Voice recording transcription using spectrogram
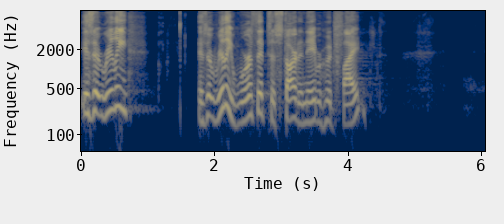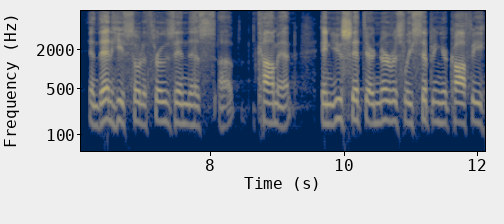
Is it really, is it really worth it to start a neighborhood fight? And then he sort of throws in this uh, comment, and you sit there nervously sipping your coffee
